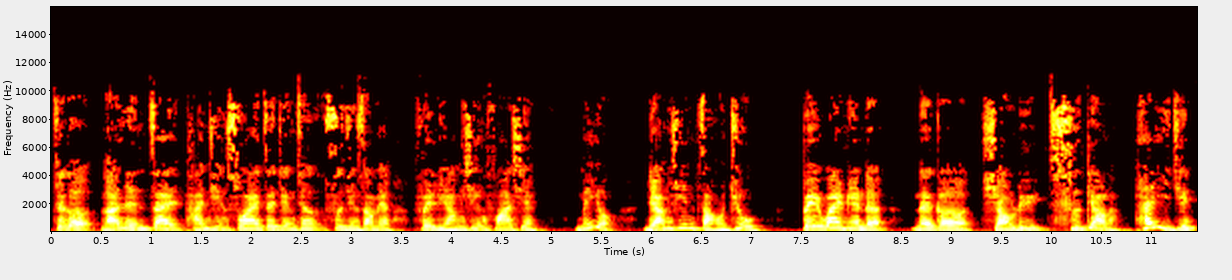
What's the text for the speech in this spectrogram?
这个男人在谈情说爱这件事事情上面会良心发现，没有良心早就被外面的那个小绿吃掉了，他已经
